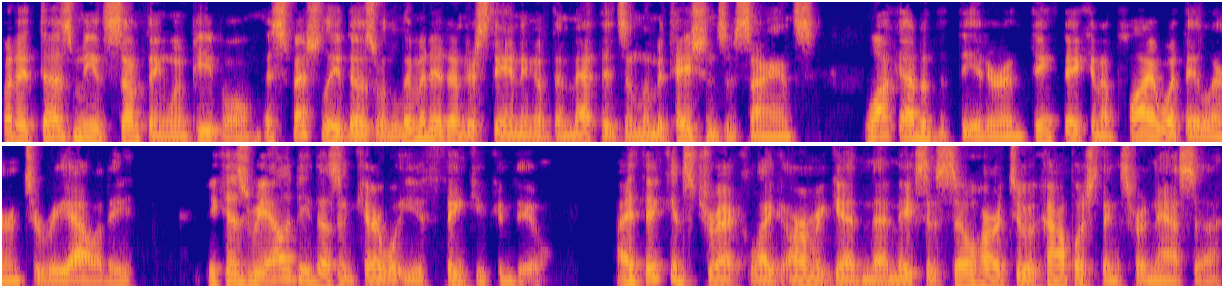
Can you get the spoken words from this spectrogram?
But it does mean something when people, especially those with limited understanding of the methods and limitations of science, walk out of the theater and think they can apply what they learned to reality. Because reality doesn't care what you think you can do. I think it's Drek like Armageddon that makes it so hard to accomplish things for NASA.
